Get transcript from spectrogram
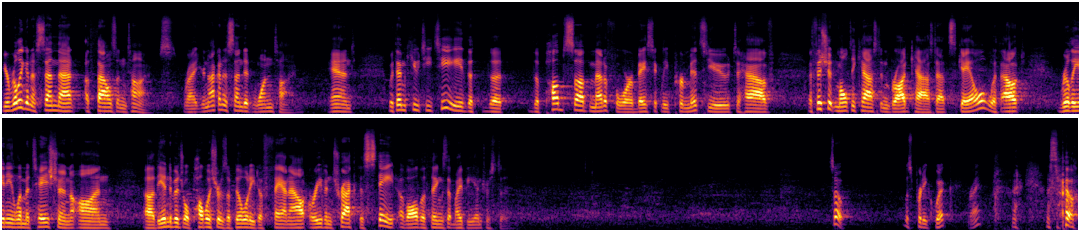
you're really going to send that a thousand times, right? You're not going to send it one time. And with MQTT, the, the, the pub sub metaphor basically permits you to have efficient multicast and broadcast at scale without really any limitation on uh, the individual publisher's ability to fan out or even track the state of all the things that might be interested. So, it was pretty quick, right? so, do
